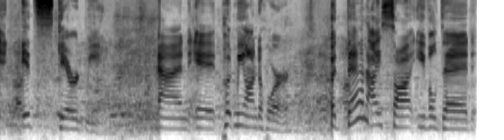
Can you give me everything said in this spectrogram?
it, it scared me and it put me onto horror. But then I saw Evil Dead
